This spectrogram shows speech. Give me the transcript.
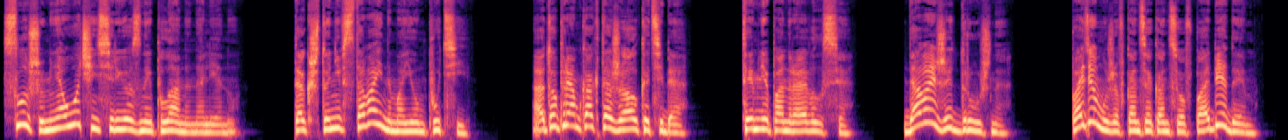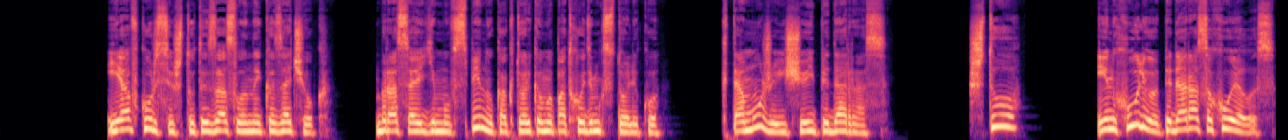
Слушай, у меня очень серьезные планы на Лену. Так что не вставай на моем пути. А то прям как-то жалко тебя. Ты мне понравился. Давай жить дружно. Пойдем уже, в конце концов, пообедаем». «Я в курсе, что ты засланный казачок». Бросаю ему в спину, как только мы подходим к столику. К тому же еще и пидорас. «Что?» «Инхулио пидораса хуэлос».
